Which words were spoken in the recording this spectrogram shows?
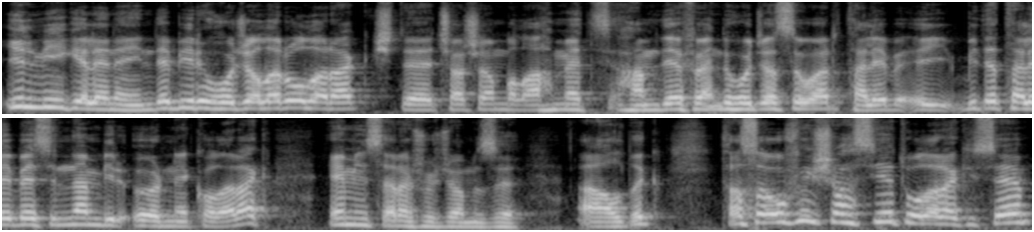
İlmi geleneğinde bir hocaları olarak işte Çarşambalı Ahmet Hamdi Efendi hocası var. Talebe, e, bir de talebesinden bir örnek olarak Emin Saraç hocamızı aldık. Tasavvufi şahsiyet olarak ise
